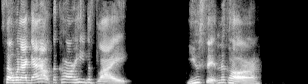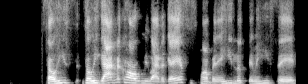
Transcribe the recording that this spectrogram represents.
So when I got out the car, he was like, "You sit in the car." So he so he got in the car with me while the gas was pumping, and he looked at me. He said,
